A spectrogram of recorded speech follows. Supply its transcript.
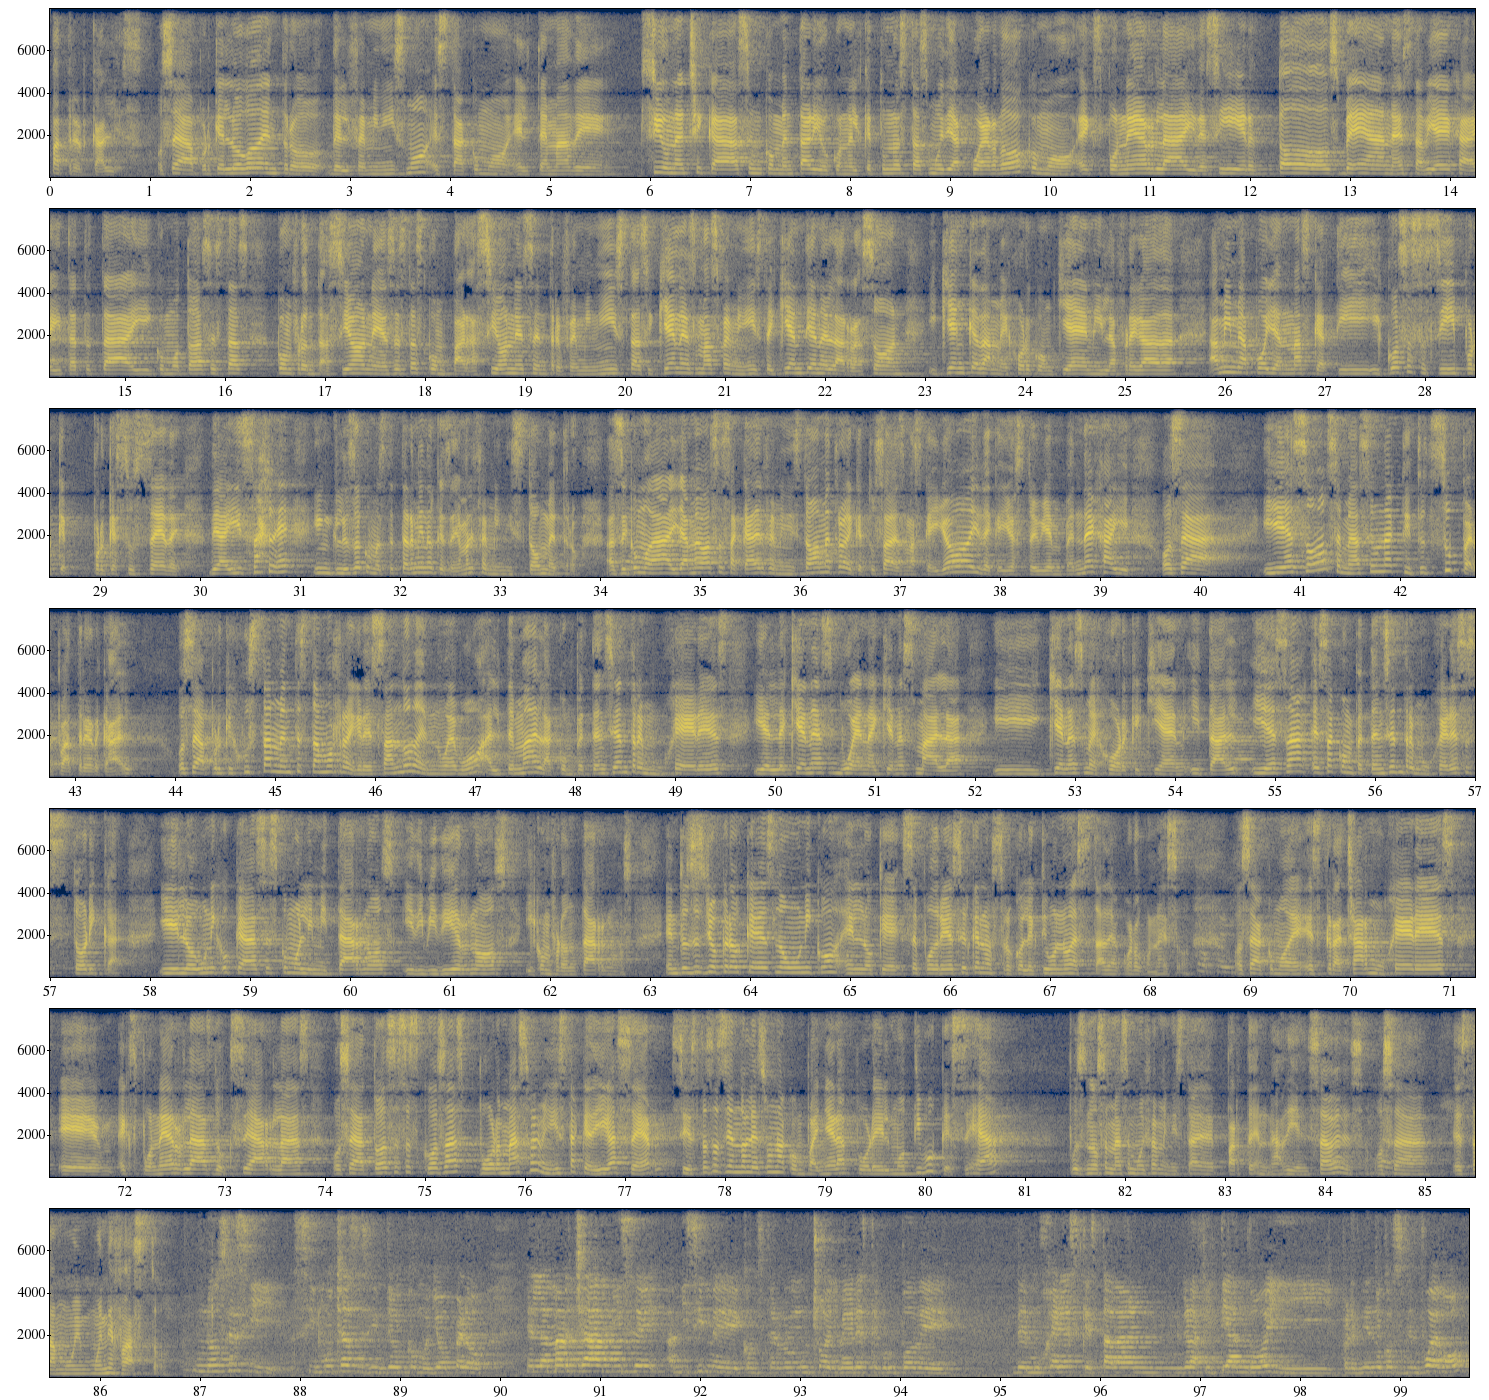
patriarcales. O sea, porque luego dentro del feminismo está como el tema de si una chica hace un comentario con el que tú no estás muy de acuerdo, como exponerla y decir, todos vean a esta vieja y ta, ta, ta, y como todas estas confrontaciones, estas comparaciones entre feministas y quién es más feminista y quién tiene la razón y quién queda mejor con quién y la fregada, a mí me apoyan más que a ti y cosas así porque porque sucede. De ahí sale incluso como este término que se llama el feministómetro. Así como, ah, ya me vas a sacar el feministómetro de que tú sabes más que yo y de que yo estoy bien pendeja. Y, o sea, y eso se me hace una actitud súper patriarcal. O sea, porque justamente estamos regresando de nuevo al tema de la competencia entre mujeres y el de quién es buena y quién es mala y quién es mejor que quién y tal. Y esa, esa competencia entre mujeres es histórica y lo único que hace es como limitarnos y dividirnos y confrontarnos. Entonces yo creo que es lo único en lo que se podría decir que nuestro colectivo no está de acuerdo con eso. O sea, como de escrachar mujeres, eh, exponerlas, doxearlas, o sea, todas esas cosas, por más feminista que digas ser, si estás haciéndoles una compañera por el motivo que sea, pues no se me hace muy feminista de parte de nadie, ¿sabes? O sea, está muy, muy nefasto no sé si, si muchas se sintieron como yo, pero en la marcha a mí, se, a mí sí me consternó mucho el ver este grupo de, de mujeres que estaban grafiteando y prendiendo cosas en fuego.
